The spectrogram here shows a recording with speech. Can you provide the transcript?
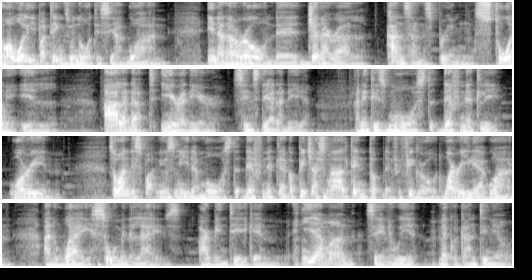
Now, a whole heap of things we notice here go on in and around the General, Constant Spring, Stony Hill, all of that here and there since the other day. And it is most definitely worrying. So on the spot news media most definitely I got pitch a small tent up there to figure out what really are going and why so many lives are being taken. yeah man. So anyway, make we continue.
